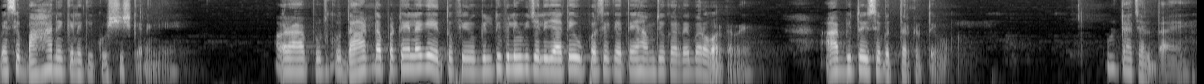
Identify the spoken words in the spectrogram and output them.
में से बाहर निकलने की कोशिश करेंगे। और आप उनको डांट डपटने लगे तो फिर वो गिल्टी फीलिंग भी चली जाती है। ऊपर से कहते हैं हम जो कर रहे हैं बराबर कर रहे हैं। आप भी तो इसे बदतर करते हो। उल्टा चलता है।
